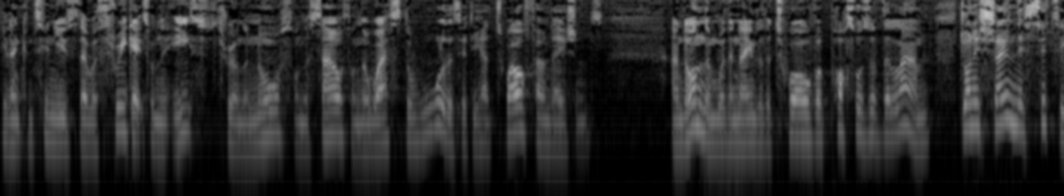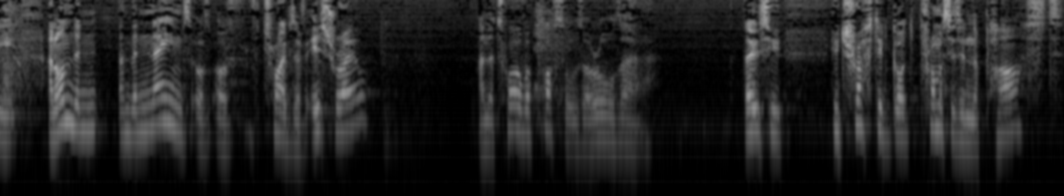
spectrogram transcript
He then continues, there were three gates on the east, three on the north, on the south, on the west. The wall of the city had 12 foundations, and on them were the names of the 12 apostles of the Lamb. John is shown this city, and on the, and the names of, of the tribes of Israel and the 12 apostles are all there. Those who who trusted God's promises in the past,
